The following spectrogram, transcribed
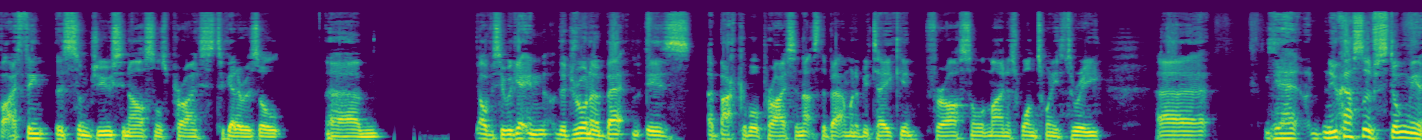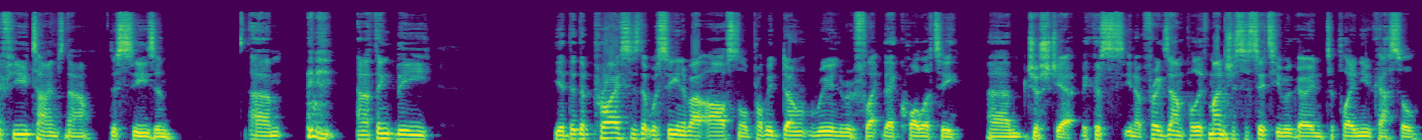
but I think there's some juice in Arsenal's price to get a result. Um, obviously, we're getting the draw no bet is a backable price, and that's the bet I'm going to be taking for Arsenal minus 123. Uh, yeah, Newcastle have stung me a few times now this season, um, and I think the yeah, the, the, prices that we're seeing about Arsenal probably don't really reflect their quality um, just yet. Because, you know, for example, if Manchester City were going to play Newcastle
